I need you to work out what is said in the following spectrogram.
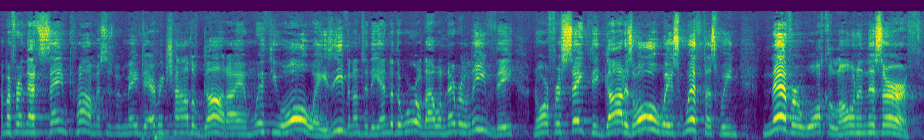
And my friend, that same promise has been made to every child of God. I am with you always, even unto the end of the world. I will never leave thee nor forsake thee. God is always with us. We never walk alone in this earth.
